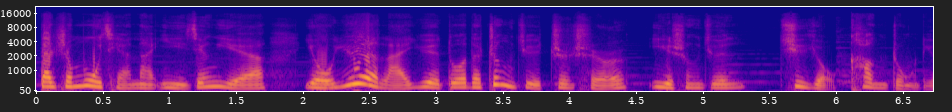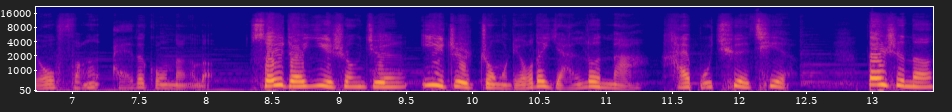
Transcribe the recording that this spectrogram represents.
但是目前呢，已经也有越来越多的证据支持益生菌具有抗肿瘤、防癌的功能了。随着益生菌抑制肿瘤的言论呢还不确切。但是呢，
